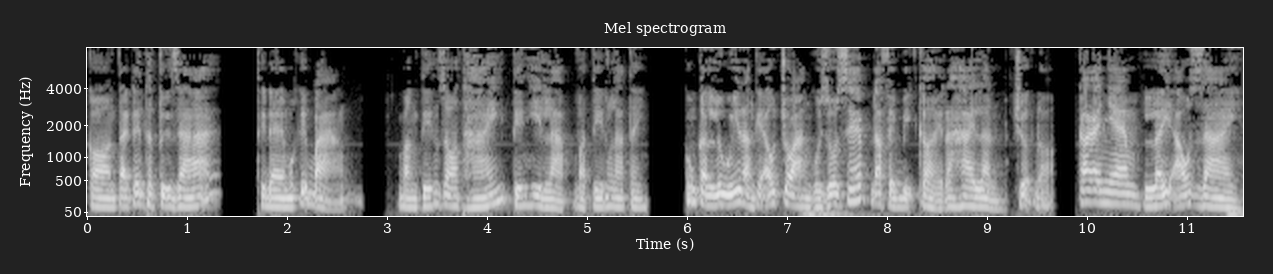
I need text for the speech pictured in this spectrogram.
Còn tại trên thập tự giá thì đề một cái bảng bằng tiếng Do Thái, tiếng Hy Lạp và tiếng Latin. Cũng cần lưu ý rằng cái áo choàng của Joseph đã phải bị cởi ra hai lần trước đó. Các anh em lấy áo dài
